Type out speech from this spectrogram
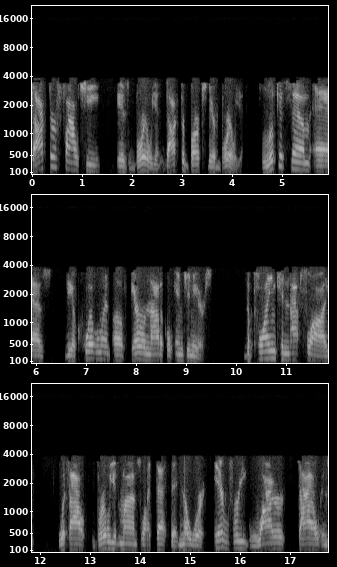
Dr. Fauci is brilliant. Dr. Birx, they're brilliant. Look at them as the equivalent of aeronautical engineers. The plane cannot fly. without brilliant minds like that that know where every wire, dial, and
